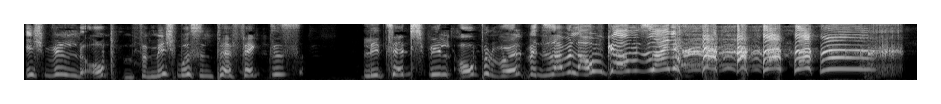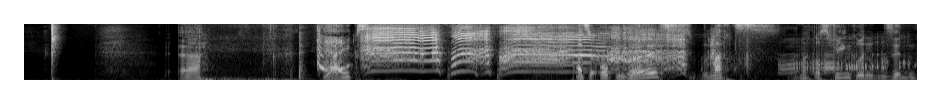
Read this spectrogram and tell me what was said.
ich will ein Open, für mich muss ein perfektes Lizenzspiel Open World mit Sammelaufgaben sein. äh. Yikes. Also Open World macht, macht aus vielen Gründen Sinn.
